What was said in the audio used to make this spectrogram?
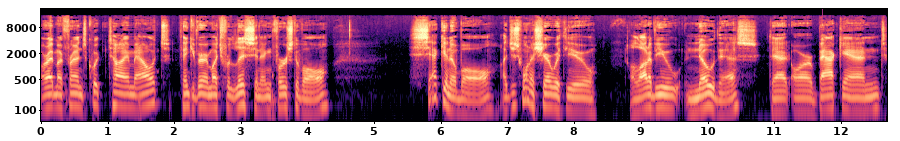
All right, my friends, quick time out. Thank you very much for listening, first of all. Second of all, I just want to share with you a lot of you know this that our back end,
